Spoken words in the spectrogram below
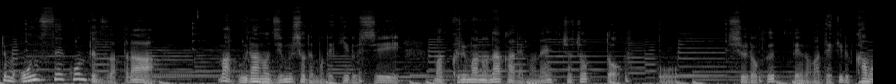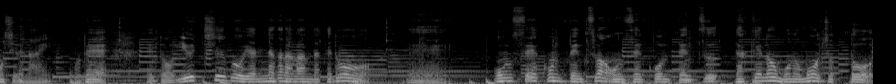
でも音声コンテンツだったらまあ裏の事務所でもできるし、まあ、車の中でもねちょちょっとこう収録っていうのができるかもしれないので、えっと、YouTube をやりながらなんだけど、えー音声コンテンツは音声コンテンツだけのものもちょっと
